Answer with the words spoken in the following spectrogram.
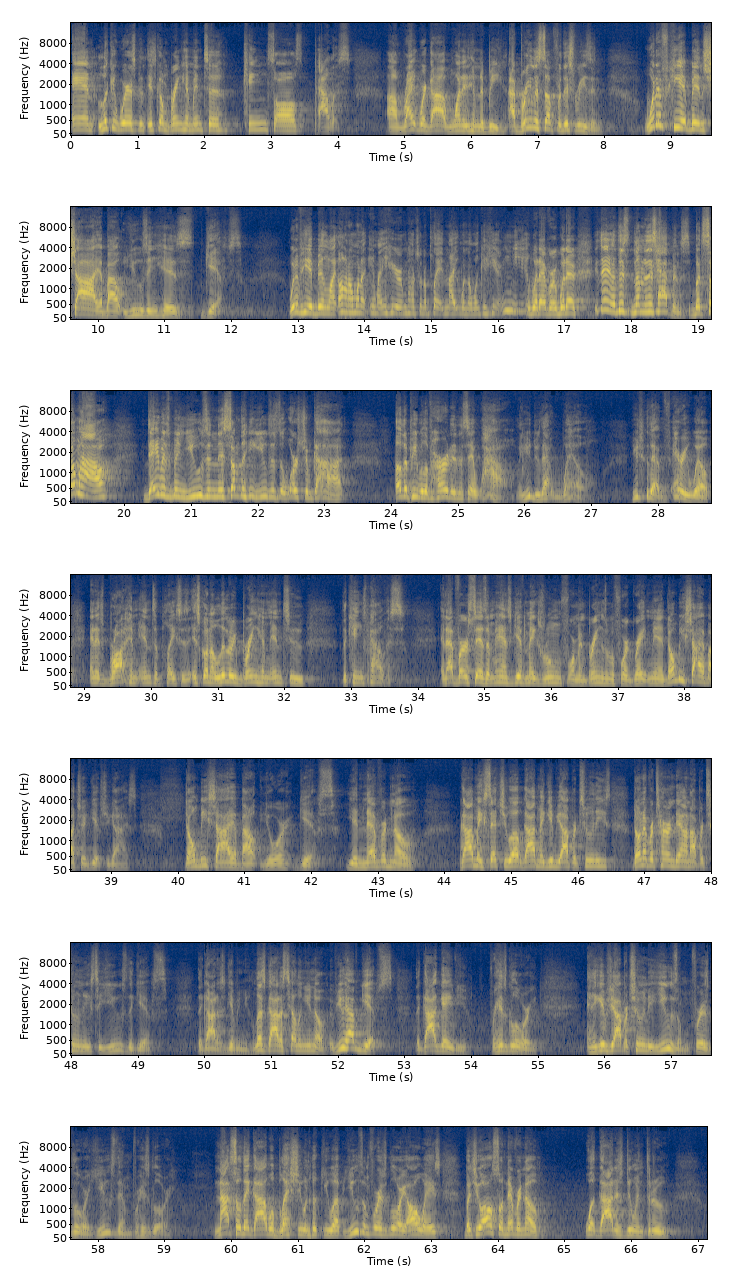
And look at where it's, it's going to bring him into King Saul's palace, um, right where God wanted him to be. I bring this up for this reason. What if he had been shy about using his gifts? What if he had been like, oh, I don't want to, anybody hear? I'm not going to play at night when no one can hear whatever, whatever. This, none of this happens. But somehow, David's been using this, something he uses to worship God, other people have heard it and said, wow, man, you do that well. You do that very well. And it's brought him into places. It's going to literally bring him into the king's palace. And that verse says, a man's gift makes room for him and brings him before great men. Don't be shy about your gifts, you guys. Don't be shy about your gifts. You never know. God may set you up, God may give you opportunities. Don't ever turn down opportunities to use the gifts that God has given you. Unless God is telling you no. If you have gifts, that God gave you for His glory, and He gives you opportunity to use them for His glory. Use them for His glory. Not so that God will bless you and hook you up. Use them for His glory always, but you also never know what God is doing through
